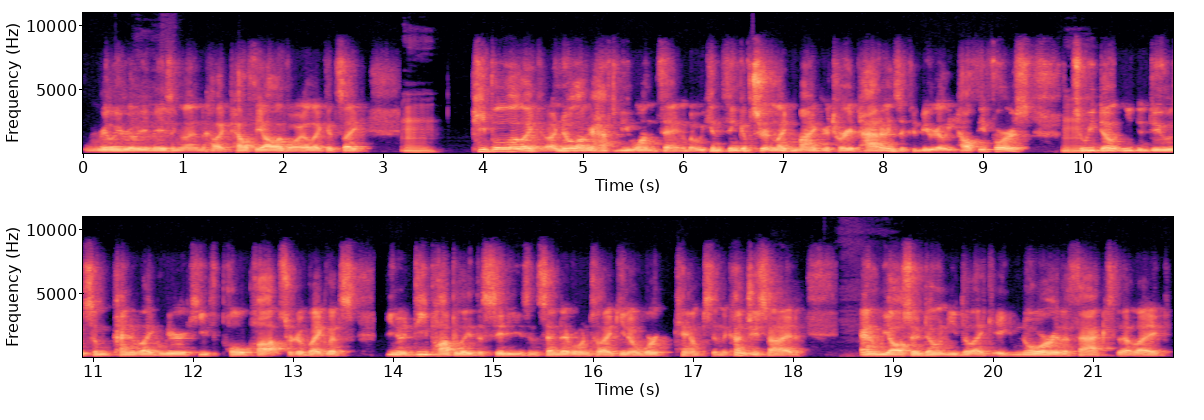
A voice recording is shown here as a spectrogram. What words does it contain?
really really amazing and like healthy olive oil like it's like mm people like no longer have to be one thing but we can think of certain like migratory patterns that could be really healthy for us. Mm-hmm. so we don't need to do some kind of like Lierre Keith pol pot sort of like let's you know depopulate the cities and send everyone to like you know work camps in the countryside. And we also don't need to like ignore the fact that like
